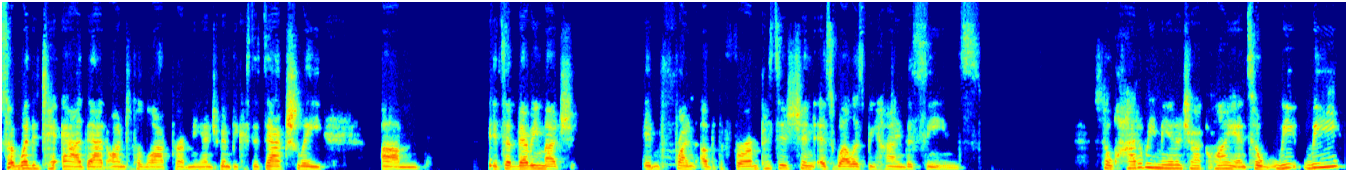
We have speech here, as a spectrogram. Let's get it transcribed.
So I wanted to add that onto the law firm management because it's actually um, it's a very much in front of the firm position as well as behind the scenes. So how do we manage our clients? So we we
